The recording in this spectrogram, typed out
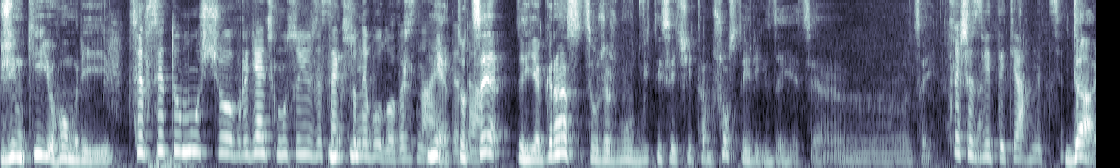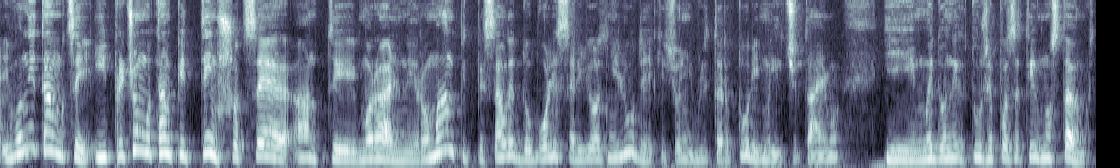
Жінки його мрії. Це все тому, що в Радянському Союзі сексу не було, ви ж знаєте. Ні, то так. це якраз це вже ж був 2006 рік, здається. е, Цей. Це ще звідти тягнеться. Да, і вони там цей. І причому там під тим, що це антиморальний роман, підписали доволі серйозні люди, які сьогодні в літературі ми їх читаємо, і ми до них дуже позитивно ставимося.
